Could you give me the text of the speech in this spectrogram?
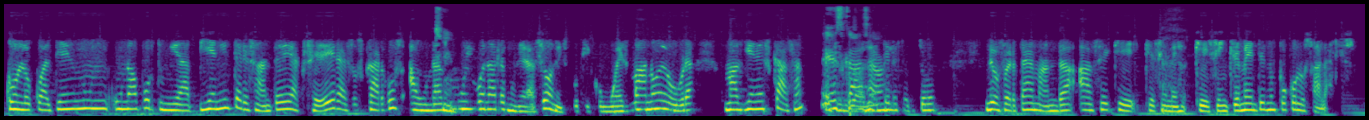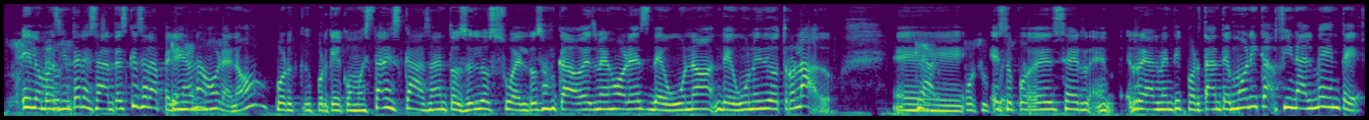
con lo cual tienen una oportunidad bien interesante de acceder a esos cargos a unas muy buenas remuneraciones, porque como es mano de obra más bien escasa, escasa. el efecto de oferta-demanda hace que, que, se, que se incrementen un poco los salarios. Y lo más interesante es que se la pelean ahora, ¿no? Porque, porque como es tan escasa, entonces los sueldos son cada vez mejores de, una, de uno y de otro lado. Eh, por supuesto. Eso puede ser eh, realmente importante. Mónica, finalmente,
